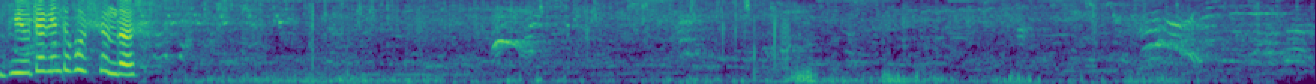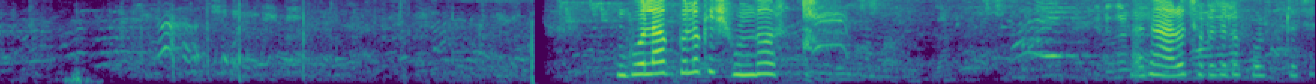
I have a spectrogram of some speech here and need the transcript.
ভিউটা কিন্তু খুব সুন্দর। গোলাপগুলো কি সুন্দর। এখানে আরও ছোট ছোট ফুল ফুটেছে।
